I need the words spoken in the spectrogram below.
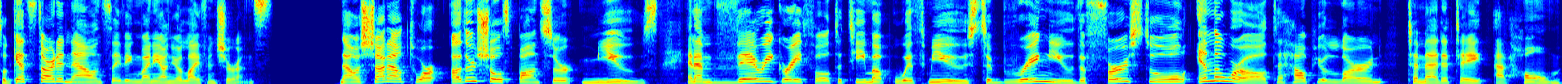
So get started now on saving money on your life insurance. Now, a shout out to our other show sponsor, Muse. And I'm very grateful to team up with Muse to bring you the first tool in the world to help you learn to meditate at home.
